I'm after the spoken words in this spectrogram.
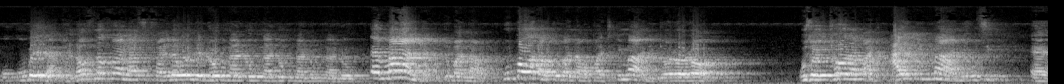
ube lapha. Nawufuna khona nathi fanele wende lokhu nalokhu nalokhu nalokhu nalokhu. Emandla utoba nawo. Ubona utoba nawo but imali dololo. Uzoyithola but hayi imali ukuthi eh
